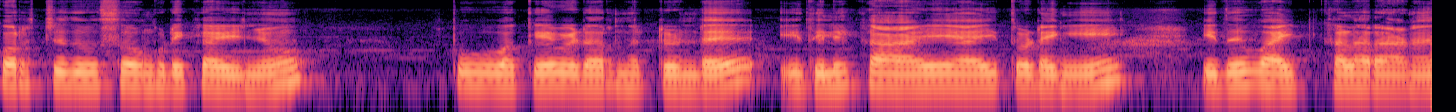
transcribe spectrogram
കുറച്ച് ദിവസവും കൂടി കഴിഞ്ഞു. പൂവൊക്കെ വിടർന്നിട്ടുണ്ട്. ഇതിൽ കായയായി തുടങ്ങി. ഇത് വൈറ്റ് കളറാണ്.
